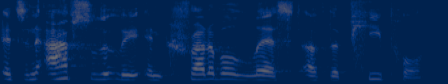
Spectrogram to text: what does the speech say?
it's an absolutely incredible list of the people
